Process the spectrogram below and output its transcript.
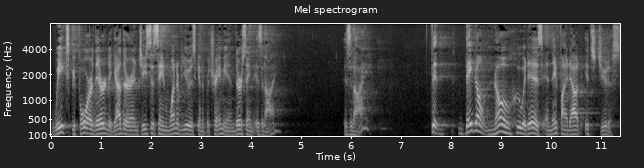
weeks before they were together, and Jesus saying, One of you is going to betray me, and they're saying, Is it I? Is it I? They don't know who it is, and they find out it's Judas.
